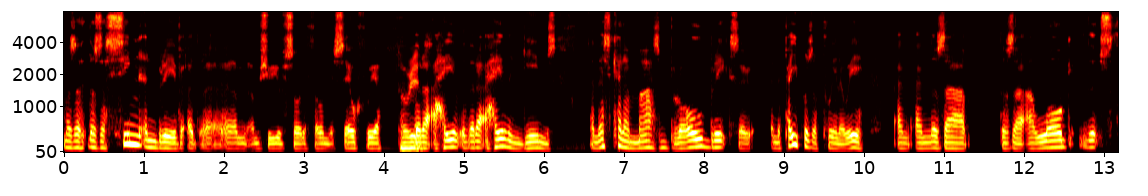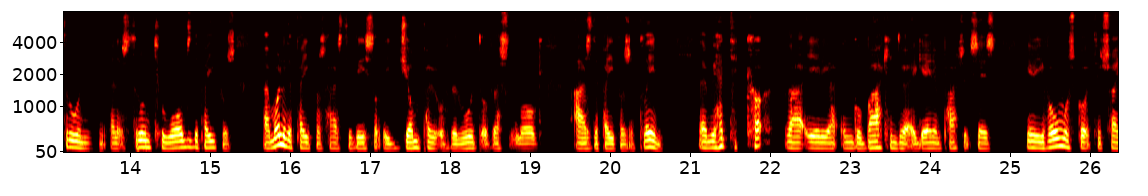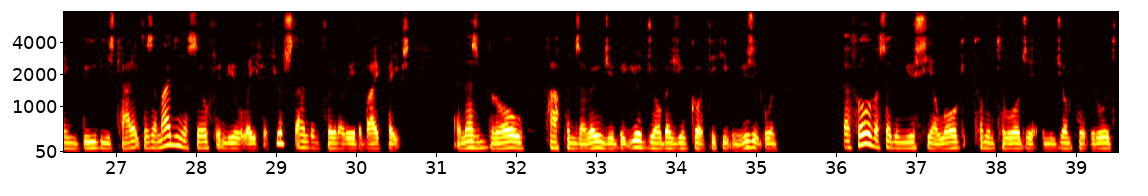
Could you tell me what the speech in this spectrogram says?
there's a there's a scene in Brave. Uh, I'm, I'm sure you've saw the film yourself where oh, yes. they're at a they're at Highland Games, and this kind of mass brawl breaks out, and the Pipers are playing away, and, and there's a there's a, a log that's thrown, and it's thrown towards the Pipers, and one of the Pipers has to basically jump out of the road of this log as the Pipers are playing. Then we had to cut that area and go back and do it again. And Patrick says, you know, you've almost got to try and be these characters. Imagine yourself in real life. If you're standing playing away the bagpipes and this brawl happens around you, but your job is you've got to keep the music going. If all of a sudden you see a log coming towards you and you jump out the road,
